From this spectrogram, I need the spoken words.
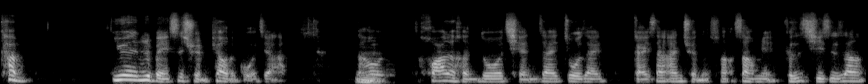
看，因为日本也是选票的国家，然后嗯。花了很多钱在坐在改善安全的上上面，可是其实上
